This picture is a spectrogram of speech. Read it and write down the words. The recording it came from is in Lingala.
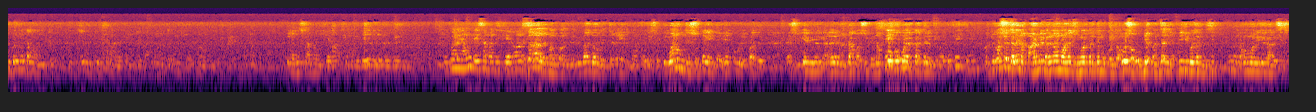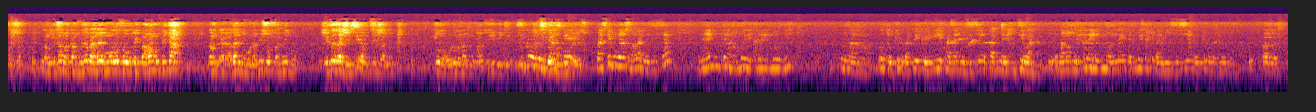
fait ça ma différence eza liba dor de terrain donc respecte wana mutu esotaki intervien pour le pas de expliqué bino galale na ndako asuki na kokoko ya 4 du matin en tout cas so ezali na armé balinga mwana etungo tante mokonzi akoza obia panzani ya biki koza musike omoni kaka na suspension donc eza makambo eza barere moko fo réparango plus tard donc euh, aza ndeko na biso famille bon jésus aza jésus ya mti jamais jour olobela mokatu yebi te parce que bino nyonso baba bamusicien nayebi mpe na mambo eleka na elobi mpona oyo toki oloba mpe ekoye mpe aza musicien okabi merite wana na mambo eleka na elobi na olete mpo etaki bamusicien boki oloba nini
